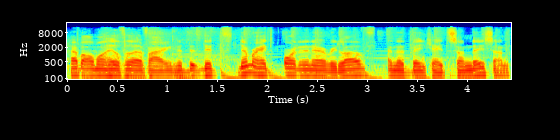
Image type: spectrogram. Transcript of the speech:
hebben allemaal heel veel ervaring. Dit, dit nummer heet Ordinary Love. En het bandje heet Sunday Sun.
